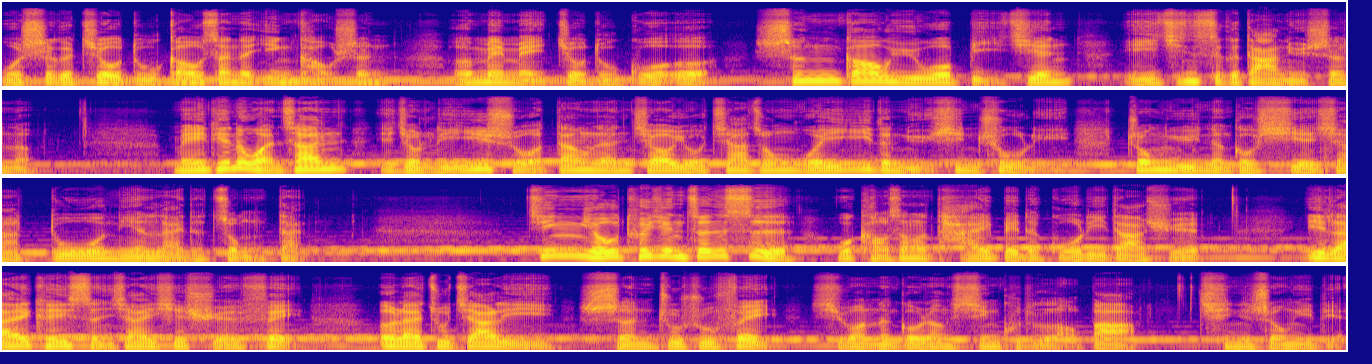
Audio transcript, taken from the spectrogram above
我是个就读高三的应考生，而妹妹就读国二，身高与我比肩，已经是个大女生了。每天的晚餐也就理所当然交由家中唯一的女性处理，终于能够卸下多年来的重担。经由推荐真试，我考上了台北的国立大学，一来可以省下一些学费，二来住家里省住宿费，希望能够让辛苦的老爸轻松一点。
